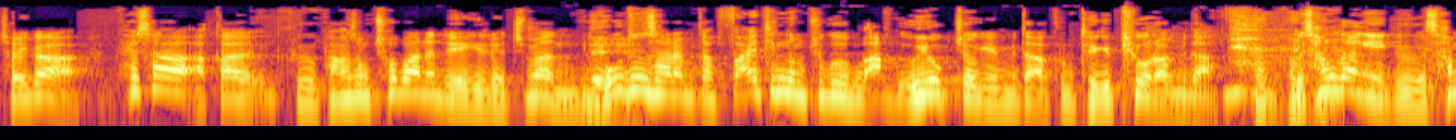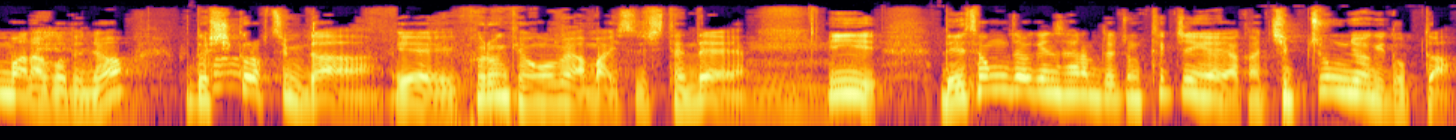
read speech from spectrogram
저희가 회사 아까 그 방송 초반에도 얘기 드렸지만 네. 모든 사람이 다 파이팅 넘치고 막 의욕적입니다. 그럼 되게 피곤합니다. 상당히 그 산만하거든요. 또 시끄럽습니다. 예, 그런 경험이 아마 있으실 텐데 이 내성적인 사람들 좀 특징이 약간 집중력이 높다.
